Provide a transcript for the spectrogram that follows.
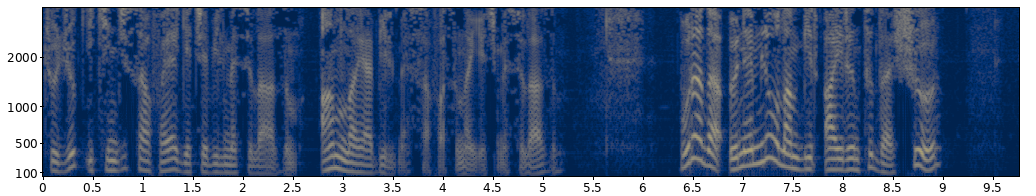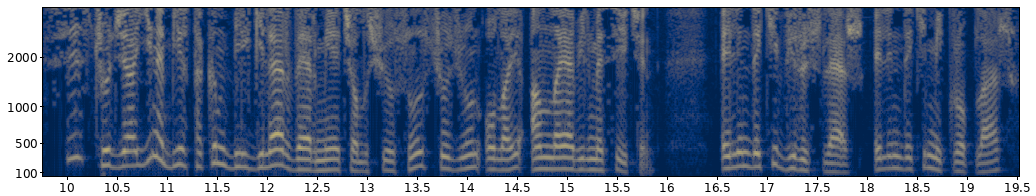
Çocuk ikinci safhaya geçebilmesi lazım. Anlayabilme safhasına geçmesi lazım. Burada önemli olan bir ayrıntı da şu, siz çocuğa yine bir takım bilgiler vermeye çalışıyorsunuz çocuğun olayı anlayabilmesi için. Elindeki virüsler, elindeki mikroplar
